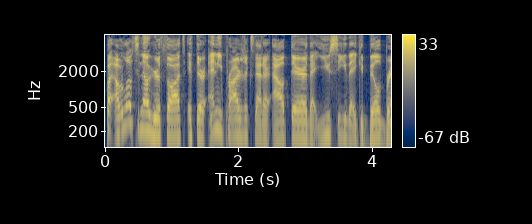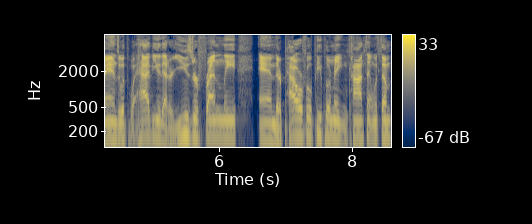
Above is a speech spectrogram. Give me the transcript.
But I would love to know your thoughts. If there are any projects that are out there that you see that you could build brands with, what have you, that are user friendly and they're powerful, people are making content with them,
